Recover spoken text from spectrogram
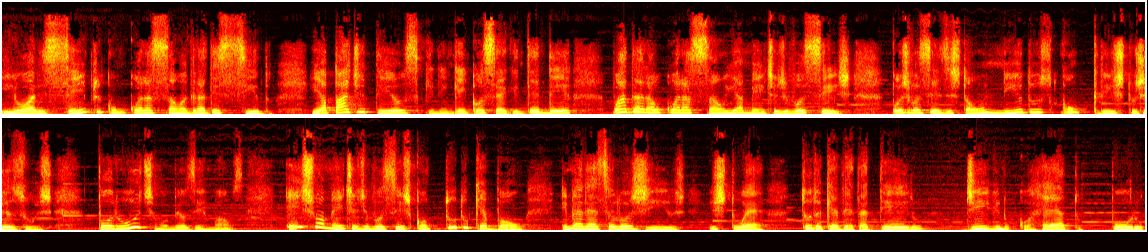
e ore sempre com o coração agradecido. E a paz de Deus, que ninguém consegue entender, guardará o coração e a mente de vocês, pois vocês estão unidos com Cristo Jesus. Por último, meus irmãos, encho a mente de vocês com tudo que é bom e merece elogios, isto é, tudo que é verdadeiro, digno, correto, puro,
